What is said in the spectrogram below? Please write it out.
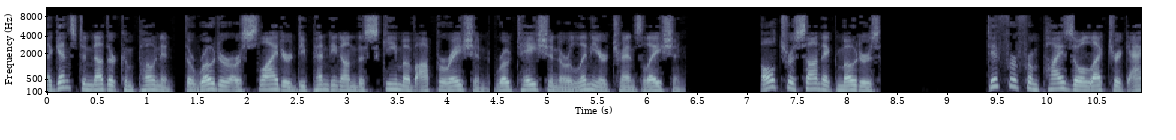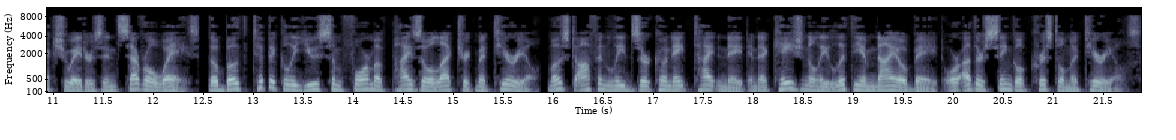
against another component, the rotor or slider depending on the scheme of operation rotation or linear translation. Ultrasonic motors differ from piezoelectric actuators in several ways, though both typically use some form of piezoelectric material, most often lead zirconate titanate and occasionally lithium niobate or other single crystal materials.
